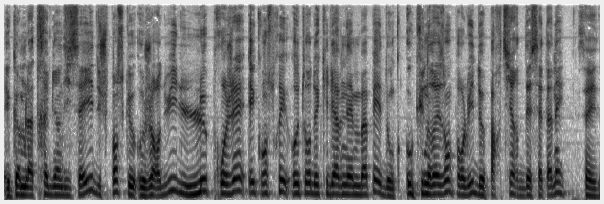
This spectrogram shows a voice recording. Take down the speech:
Et comme l'a très bien dit Saïd, je pense qu'aujourd'hui, le projet est construit autour de Kylian Mbappé. Donc aucune raison pour lui de partir dès cette année. Saïd.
